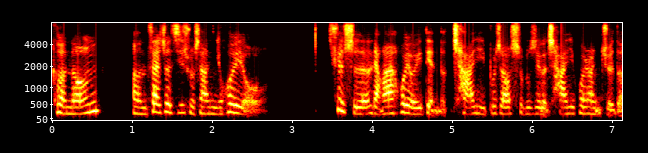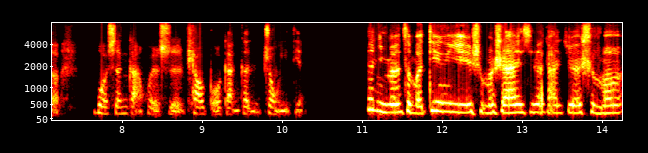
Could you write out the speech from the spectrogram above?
可能，嗯，在这基础上，你会有确实两岸会有一点的差异，不知道是不是这个差异会让你觉得陌生感或者是漂泊感更重一点。那你们怎么定义什么是安心的感觉？什么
